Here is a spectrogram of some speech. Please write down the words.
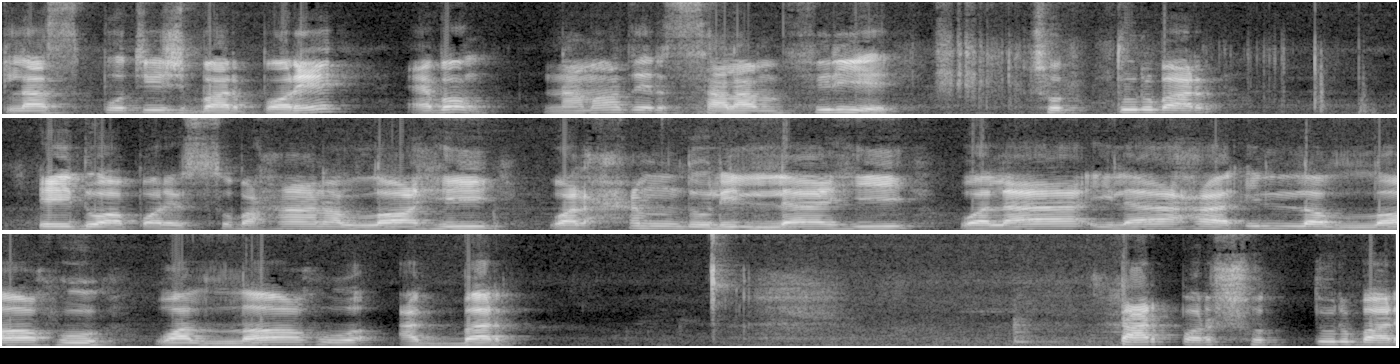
ক্লাস পঁচিশ বার পরে এবং নামাজের সালাম ফিরিয়ে সত্তর বার এই দোয়া পরে সুবাহান আল্লাহি ওয়ালহামদুলিল্লাহি ওয়ালা ইলাহা ইল্লাল্লাহু ওয়াল্লাহু আকবার। তারপর সত্তর বার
